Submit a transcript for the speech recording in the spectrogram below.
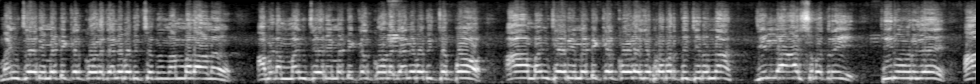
മഞ്ചേരി മെഡിക്കൽ കോളേജ് അനുവദിച്ചത് നമ്മളാണ്. അവിടെ മഞ്ചേരി മെഡിക്കൽ കോളേജ് അനുവദിച്ചപ്പോ ആ മഞ്ചേരി മെഡിക്കൽ കോളേജ് പ്രവർത്തിച്ചിരുന്ന ജില്ലാ ആശുപത്രി തിരൂരിലെ ആ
